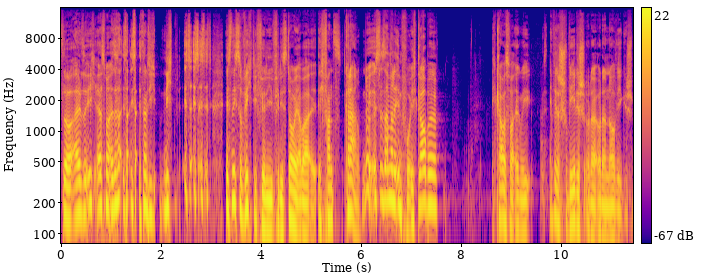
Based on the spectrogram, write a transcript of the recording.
So, also ich erstmal, also ist, ist, ist natürlich nicht, ist, ist, ist, ist nicht so wichtig für die, für die Story, aber ich fand's, keine Ahnung, nö, es ist einfach eine Info. Ich glaube, ich glaube, es war irgendwie entweder Schwedisch oder, oder Norwegisch.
